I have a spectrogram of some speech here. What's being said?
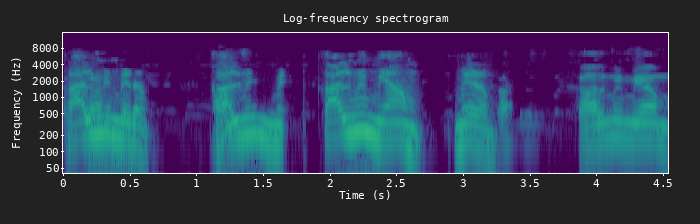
call me madam call me call me ma'am madam call me ma'am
